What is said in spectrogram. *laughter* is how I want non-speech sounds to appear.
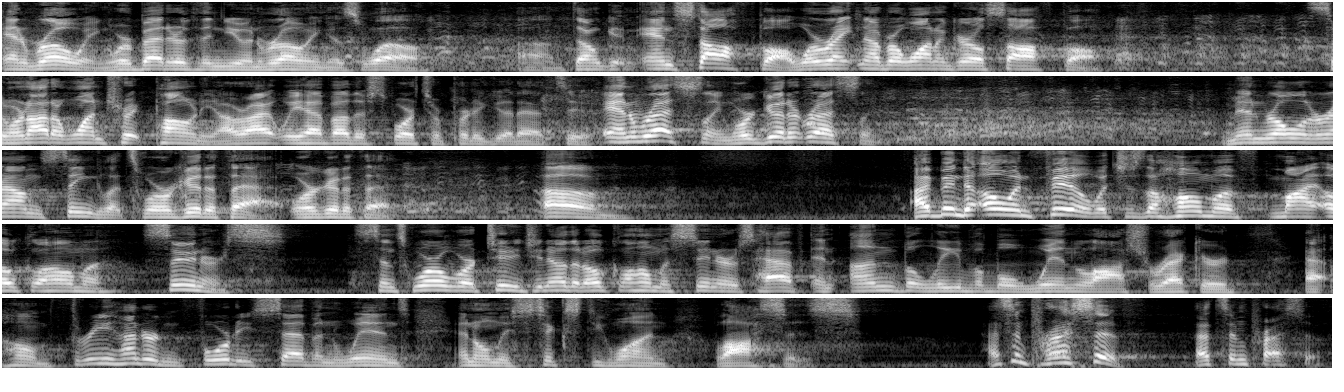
And rowing. We're better than you in rowing as well. Um, don't get, and softball. We're ranked number one in girls softball. So we're not a one trick pony, all right? We have other sports we're pretty good at, too. And wrestling. We're good at wrestling. Men rolling around in singlets. We're good at that. We're good at that. Um, I've been to Owen Field, which is the home of my Oklahoma Sooners. Since World War II, did you know that Oklahoma Sooners have an unbelievable win loss record at home? 347 wins and only 61 losses. That's impressive. That's impressive.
